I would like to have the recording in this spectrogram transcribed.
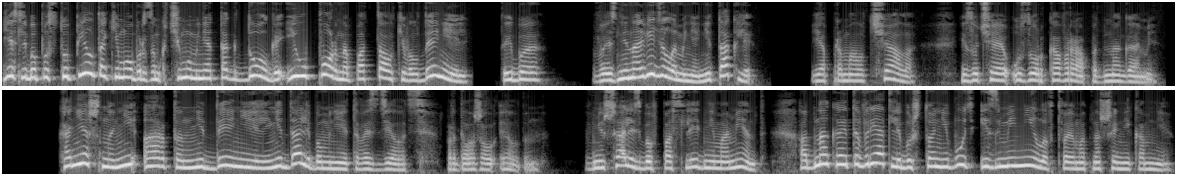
если бы поступил таким образом, к чему меня так долго и упорно подталкивал Дэниэль, ты бы возненавидела меня, не так ли? Я промолчала, изучая узор ковра под ногами. «Конечно, ни Артон, ни Дэниэль не дали бы мне этого сделать», — продолжал Элден. «Вмешались бы в последний момент, однако это вряд ли бы что-нибудь изменило в твоем отношении ко мне.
